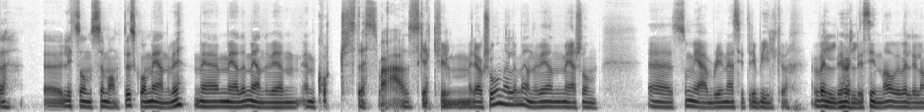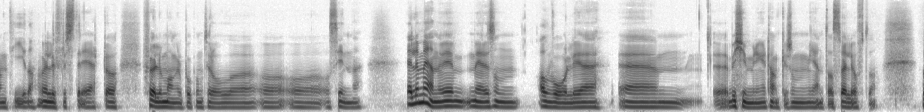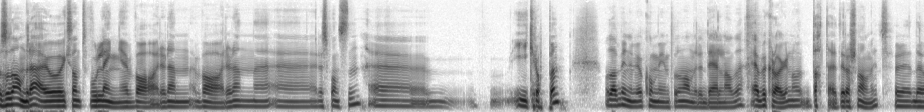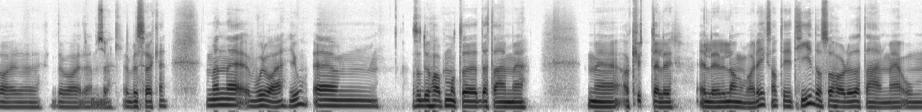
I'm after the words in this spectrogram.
litt sånn semantisk. Hva mener vi med, med det? Mener vi en, en kort stress, skrekkfilmreaksjon, eller mener vi en mer sånn eh, som jeg blir når jeg sitter i bilkø? Veldig veldig sinna over veldig lang tid. Da. Veldig frustrert og føler mangel på kontroll og, og, og, og sinne. Eller mener vi mer sånn alvorlige eh, bekymringer, tanker som gjentas veldig ofte? Og så Det andre er jo sant, hvor lenge varer den, varer den eh, responsen eh, i kroppen. Og da begynner vi å komme inn på den andre delen av det. Jeg beklager, nå datt jeg ut i rasjonalet mitt. For det var, det var en, besøk. En besøk her. Men eh, hvor var jeg? Jo, altså du har på en måte dette her med, med akutt eller eller langvarig ikke sant, i tid. Og så har du dette her med om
